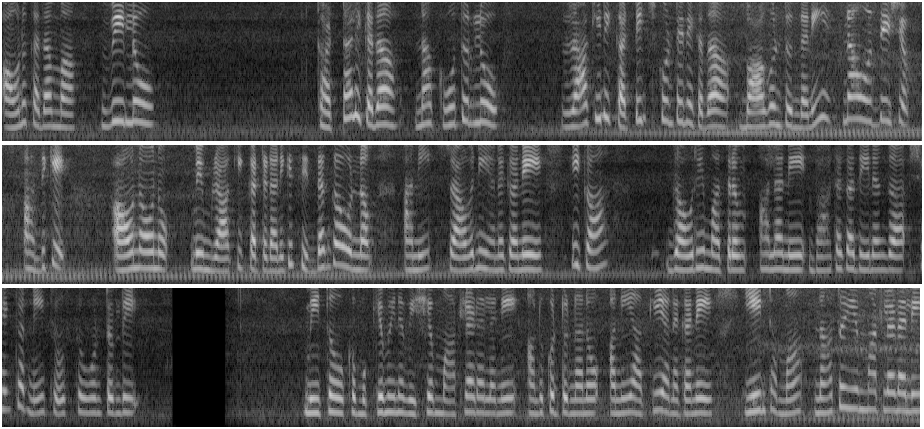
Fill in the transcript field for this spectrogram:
అవును కదమ్మా వీళ్ళు కట్టాలి కదా నా కూతుర్లు రాఖీని కట్టించుకుంటేనే కదా బాగుంటుందని నా ఉద్దేశం. అందుకే అవునవును మేము రాఖీ కట్టడానికి సిద్ధంగా ఉన్నాం అని శ్రావణి అనగానే ఇక గౌరీ మాత్రం అలానే బాధగా దీనంగా శంకర్ని చూస్తూ ఉంటుంది. మీతో ఒక ముఖ్యమైన విషయం మాట్లాడాలని అనుకుంటున్నాను అని అక్కి అనగానే ఏంటమ్మా నాతో ఏం మాట్లాడాలి?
